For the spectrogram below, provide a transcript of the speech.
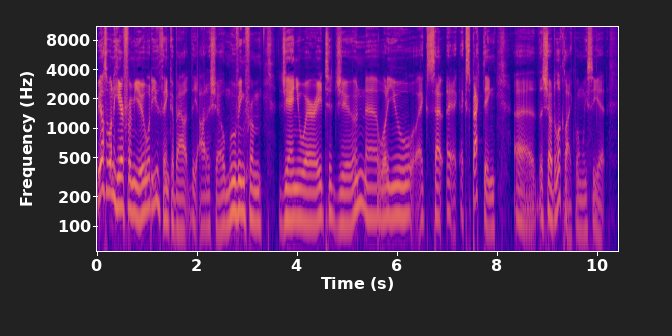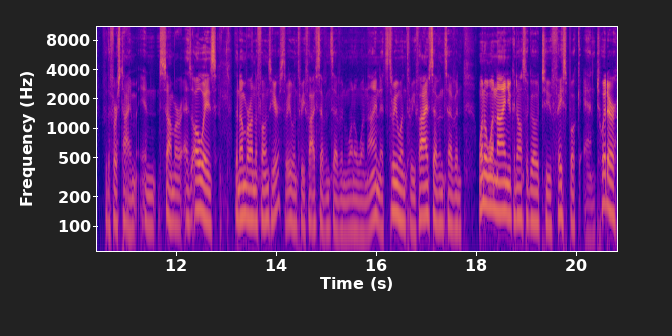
We also want to hear from you. What do you think about the auto show moving from January to June? Uh, what are you uh, expecting uh, the show to look like when we see it? For the first time in summer. As always, the number on the phones here is 313 577 1019. That's 313 577 1019. You can also go to Facebook and Twitter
